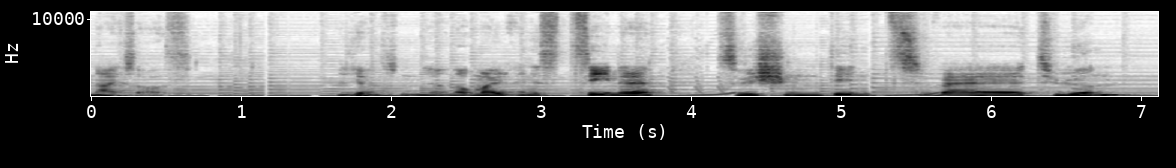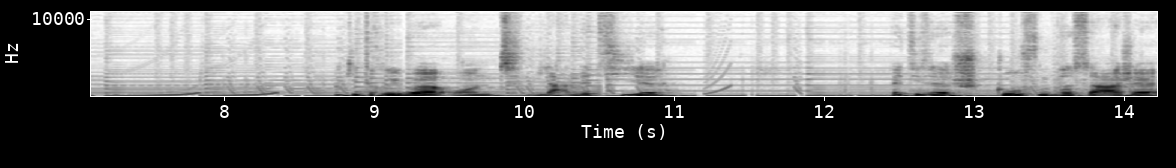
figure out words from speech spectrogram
nice aus. Hier nochmal eine Szene zwischen den zwei Türen. Geht rüber und landet hier bei dieser Stufenpassage.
